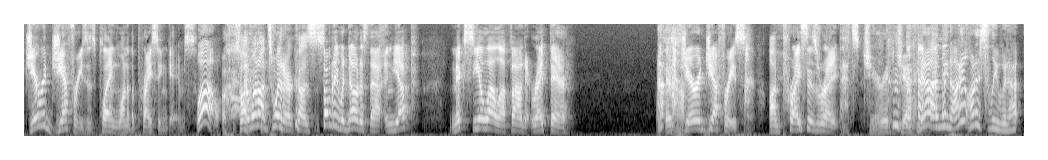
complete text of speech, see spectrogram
Jared Jeffries is playing one of the pricing games. Wow. So I went on Twitter because somebody would notice that, and yep, Mick Cialella found it right there. There's Jared Jeffries on Price is Right. That's Jared Jeffries. yeah, I mean, I honestly would have.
